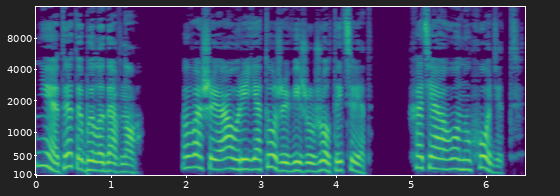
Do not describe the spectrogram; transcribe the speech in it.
Нет, это было давно. В вашей ауре я тоже вижу желтый цвет. Хотя он уходит,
